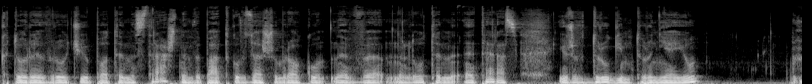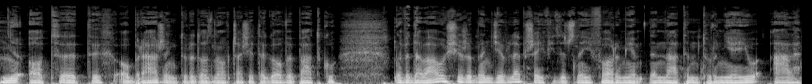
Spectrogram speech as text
który wrócił po tym strasznym wypadku w zeszłym roku w lutym, teraz już w drugim turnieju od tych obrażeń, które doznał w czasie tego wypadku. Wydawało się, że będzie w lepszej fizycznej formie na tym turnieju, ale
